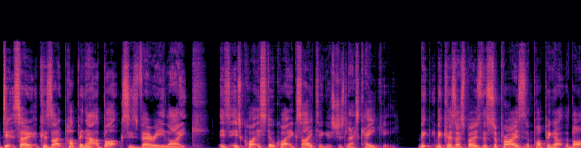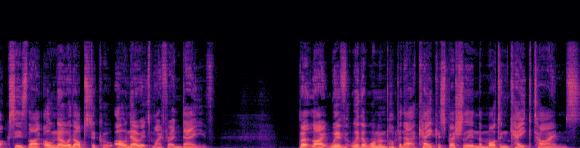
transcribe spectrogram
di- so because like popping out a box is very like is is quite it's still quite exciting. It's just less cakey. Be- because I suppose the surprise of popping out the box is like, oh no, an obstacle. Oh no, it's my friend Dave. But like with with a woman popping out a cake, especially in the modern cake times,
